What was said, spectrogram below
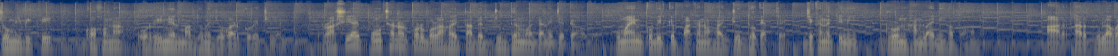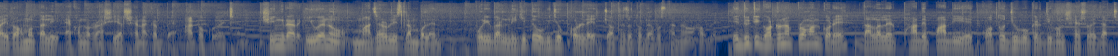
জমি বিক্রি, গহনা ও ঋণের মাধ্যমে জোগাড় করেছিলেন। রাশিয়ায় পৌঁছানোর পর বলা হয় তাদের যুদ্ধের ময়দানে যেতে হবে। হুমায়ুন কবিরকে পাঠানো হয় যুদ্ধক্ষেত্রে, যেখানে তিনি ড্রোন হামলায় নিহত হন। আর তার দুলাভাই রহমত আলী এখনও রাশিয়ার সেনা ক্যাম্পে আটক রয়েছেন। সিংরার ইউএনও মাজারুল ইসলাম বলেন, পরিবার লিখিত অভিযোগ করলে যথাযথ ব্যবস্থা নেওয়া হবে। এই দুটি ঘটনা প্রমাণ করে দালালের ফাঁদে পা দিয়ে কত যুবকের জীবন শেষ হয়ে যাচ্ছে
